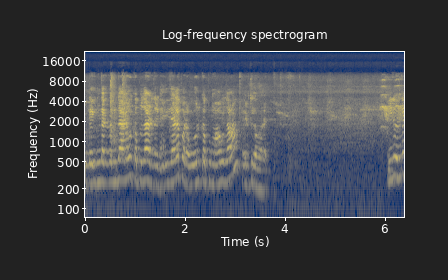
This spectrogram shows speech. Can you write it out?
இந்த இந்த இந்த அளவு கப்பு தான் எடுத்துருக்கேன். இதால் இப்போ ஒரு கப்பு மாவு தான் எடுத்துக்க போகிறேன் இது வந்து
